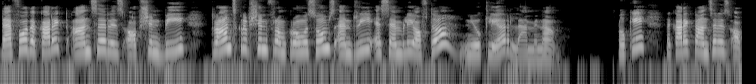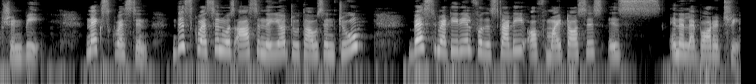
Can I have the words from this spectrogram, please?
Therefore, the correct answer is option B, transcription from chromosomes and reassembly of the nuclear lamina. Okay, the correct answer is option B. Next question. This question was asked in the year 2002. Best material for the study of mitosis is in a laboratory.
